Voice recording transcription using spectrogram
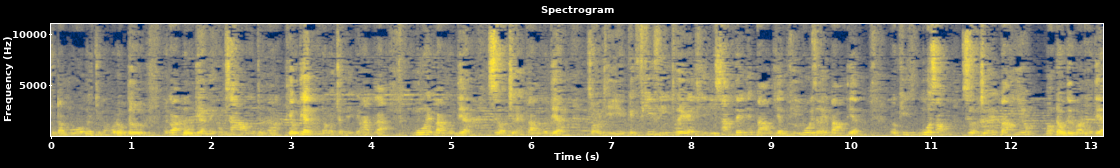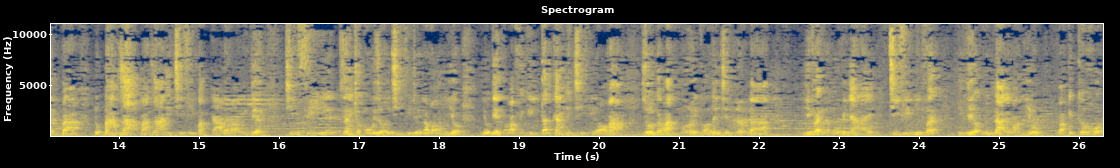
chúng ta mua người chúng ta mua đầu tư nếu các bạn đủ tiền thì không sao nhưng chúng ta thiếu tiền chúng ta phải chuẩn bị kế hoạch là mua hết bao nhiêu tiền sửa chữa hết bao nhiêu tiền rồi thì cái chi phí thuế thì đi sang tên hết bao tiền phí môi giới hết bao tiền, rồi khi mua xong, sửa chữa hết bao nhiêu, nó đầu tư bao nhiêu tiền, và lúc bán ra bán ra thì chi phí quảng cáo là bao nhiêu tiền, chi phí dành cho môi giới, chi phí đấy là bao nhiêu. Nhiều tiền các bạn phải ghi tất cả những chi phí đó vào, rồi các bạn mới có lên chiến lược là như vậy là mua cái nhà này, chi phí như vậy thì liệu mình lãi được bao nhiêu, và cái cơ hội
